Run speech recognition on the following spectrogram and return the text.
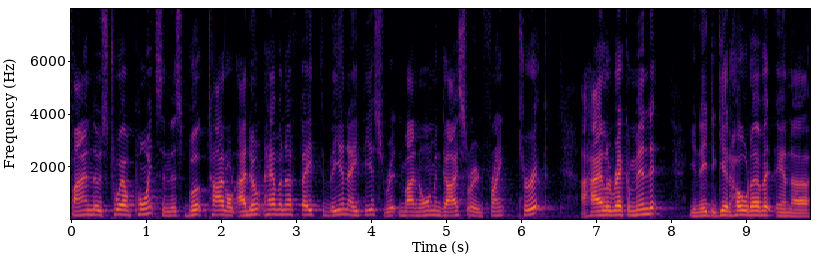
find those 12 points in this book titled I Don't Have Enough Faith to Be an Atheist, written by Norman Geisler and Frank Turek. I highly recommend it. You need to get hold of it and uh,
